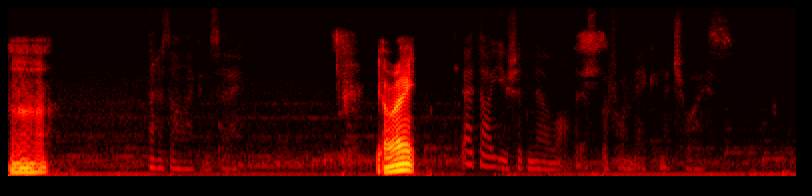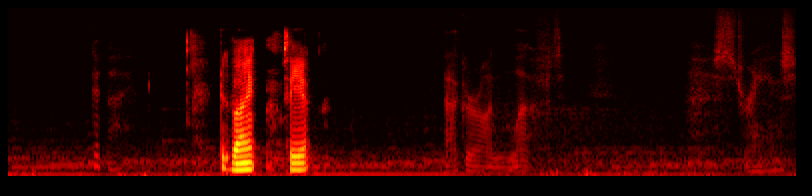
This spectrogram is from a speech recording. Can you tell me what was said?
Mm. That is all I can say. You alright? I thought you should know all this before making a choice. Goodbye. Goodbye. See ya. Acheron left. Strange.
